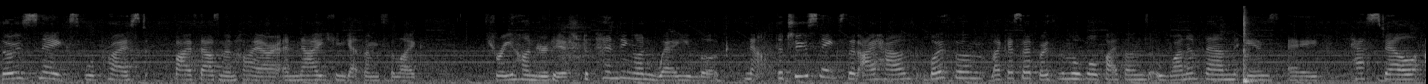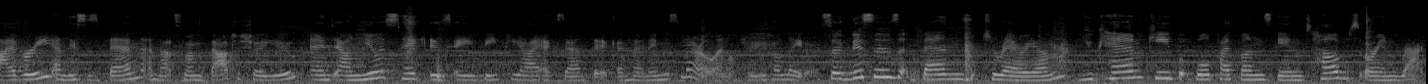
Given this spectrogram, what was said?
those snakes were priced 5,000 and higher and now you can get them for like 300-ish depending on where you look. Now, the two snakes that I have, both of them, like I said, both of them are ball pythons. One of them is a pastel ivory and this is Ben and that's who I'm about to show you. And our newest snake is a VPI axanthic and her name is Meryl and I'll show you her later. So this is Ben's terrarium. You can keep ball pythons in tubs or in rack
